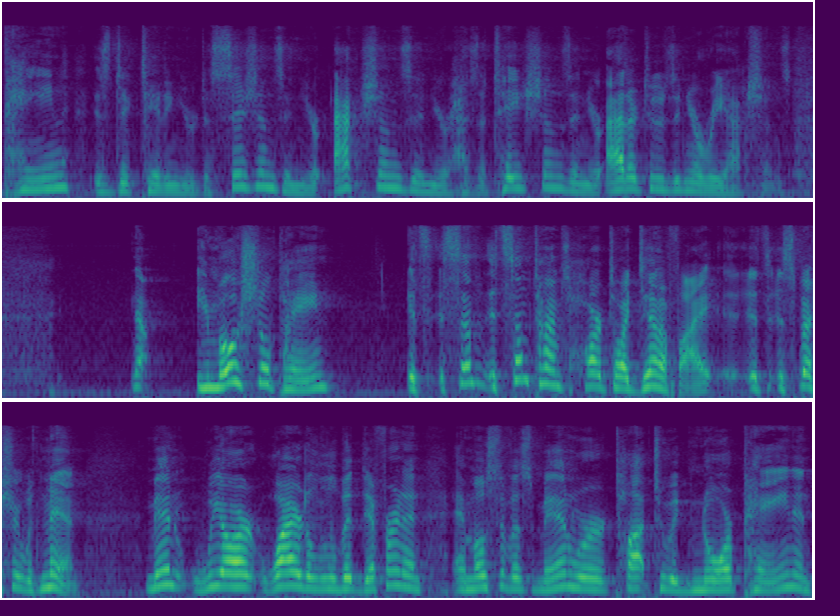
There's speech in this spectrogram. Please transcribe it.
pain is dictating your decisions and your actions and your hesitations and your attitudes and your reactions. Now, emotional pain it's, it's, some, it's sometimes hard to identify, it's, especially with men. Men, we are wired a little bit different, and, and most of us men were taught to ignore pain, and,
